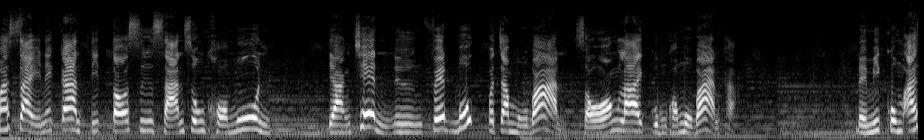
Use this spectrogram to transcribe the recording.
มาใส่ในการติดต่อสื่อสารส่งข้อมูล อย่างเช่น 1. Facebook ประจำหมู่บ้าน 2. ไลน์กลุ่มของหมู่บ้านค่ะได้มีกลุ่มอา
